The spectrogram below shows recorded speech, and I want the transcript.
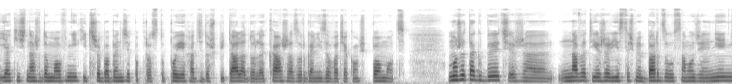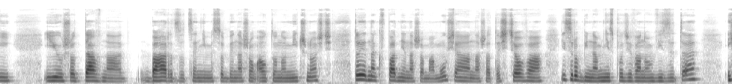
jakiś nasz domownik i trzeba będzie po prostu pojechać do szpitala, do lekarza, zorganizować jakąś pomoc. Może tak być, że nawet jeżeli jesteśmy bardzo usamodzielnieni i już od dawna bardzo cenimy sobie naszą autonomiczność, to jednak wpadnie nasza mamusia, nasza teściowa i zrobi nam niespodziewaną wizytę. I,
